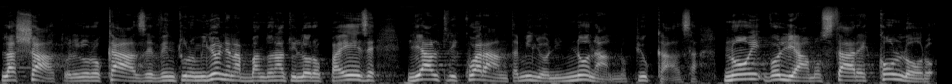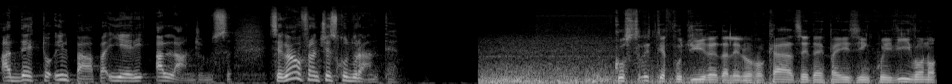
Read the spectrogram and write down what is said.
lasciato le loro case, 21 milioni hanno abbandonato il loro paese, gli altri 40 milioni non hanno più casa. Noi vogliamo stare con loro, ha detto il Papa ieri all'Angelus. Seguiamo Francesco Durante costretti a fuggire dalle loro case, dai paesi in cui vivono,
